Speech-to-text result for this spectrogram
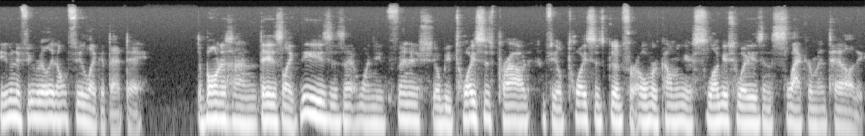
even if you really don't feel like it that day. The bonus on days like these is that when you finish, you'll be twice as proud and feel twice as good for overcoming your sluggish ways and slacker mentality.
